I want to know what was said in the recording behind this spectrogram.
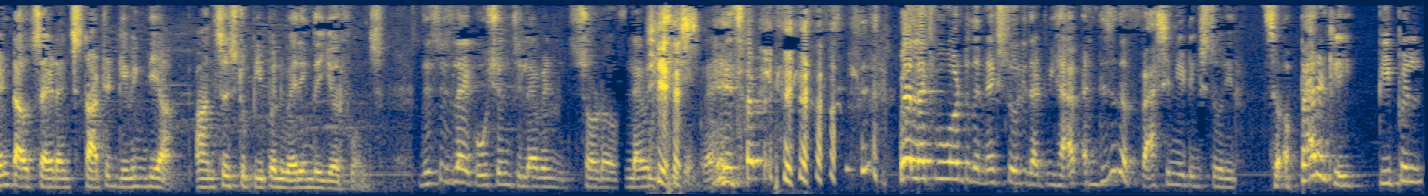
went outside and started giving the answers to people wearing the earphones. This is like Ocean's 11 sort of level Yes. cheating, right? Well, let's move on to the next story that we have. And this is a fascinating story. So apparently people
